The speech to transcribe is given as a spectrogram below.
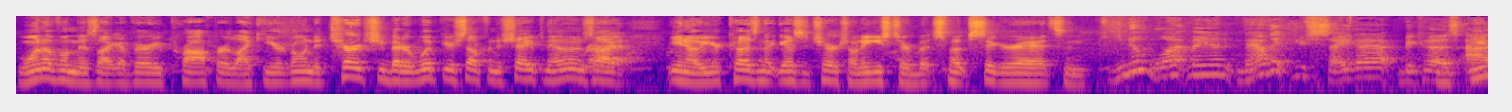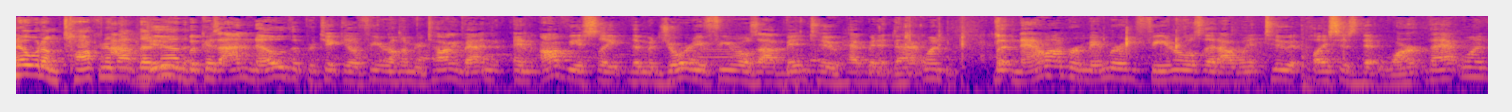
one of them is like a very proper, like you're going to church, you better whip yourself into shape, and the other one's Right. like, you know, your cousin that goes to church on Easter but smokes cigarettes, and You know what, man? Now that you say that, because I, you know what I'm talking about I though. do, now that, because I know the particular funeral home you're talking about, and, and obviously the majority of funerals I've been to have been at that one. But now I'm remembering funerals that I went to at places that weren't that one,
